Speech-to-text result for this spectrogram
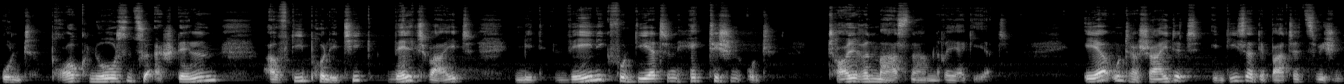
und Prognosen zu erstellen, auf die Politik weltweit mit wenig fundierten, hektischen und teuren Maßnahmen reagiert. Er unterscheidet in dieser Debatte zwischen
